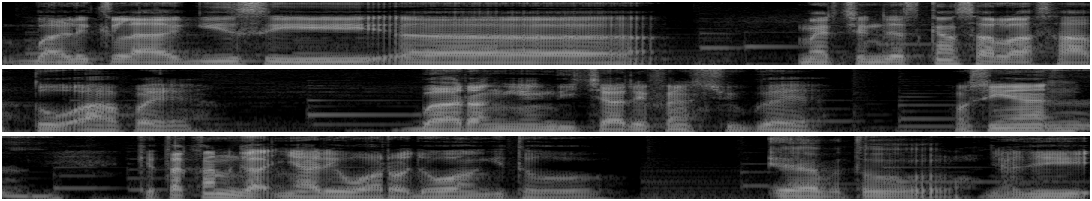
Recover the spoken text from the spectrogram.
balik lagi sih eh, merchandise kan salah satu apa ya? Barang yang dicari fans juga ya. Maksudnya Hmm, kita kan nggak nyari waro doang gitu. Iya betul. Jadi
